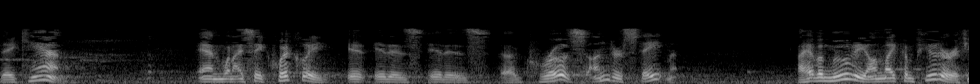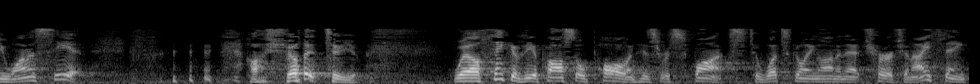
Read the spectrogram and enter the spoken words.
They can. And when I say quickly, it, it, is, it is a gross understatement. I have a movie on my computer if you want to see it. I'll show it to you. Well, think of the Apostle Paul and his response to what's going on in that church. And I think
